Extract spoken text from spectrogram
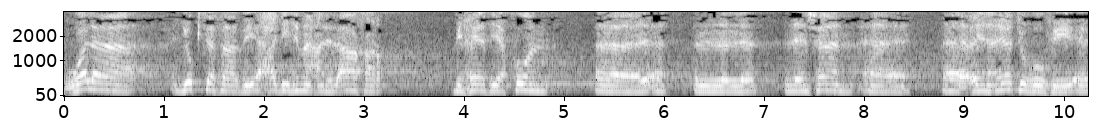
ولا يكتفى بأحدهما عن الآخر بحيث يكون آه، الإنسان آه، عنايته في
